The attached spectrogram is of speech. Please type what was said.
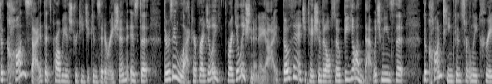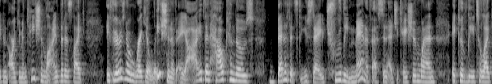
the con side, that's probably a strategic consideration, is that there is a lack of regula- regulation in AI, both in education but also beyond that, which means that the con team can certainly create an argumentation line that is like, if there is no regulation of AI, then how can those benefits that you say truly manifest in education when it could lead to like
